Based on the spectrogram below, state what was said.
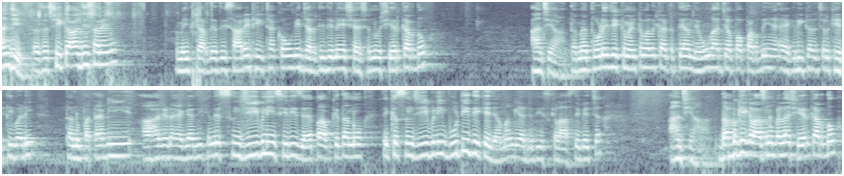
ਹਾਂਜੀ, ਸਤਿ ਸ਼੍ਰੀ ਅਕਾਲ ਜੀ ਸਾਰਿਆਂ ਨੂੰ। ਉਮੀਦ ਕਰਦੇ ਤੁਸੀਂ ਸਾਰੇ ਠੀਕ ਠਾਕ ਹੋਵੋਗੇ। ਜਲਦੀ ਦੇ ਨੇ ਸੈਸ਼ਨ ਨੂੰ ਸ਼ੇਅਰ ਕਰ ਦਿਓ। ਹਾਂਜੀ, ਹਾਂ, ਤਾਂ ਮੈਂ ਥੋੜੇ ਜਿਹੇ ਕਮੈਂਟ ਵੱਲ ਘੱਟ ਧਿਆਨ ਦੇਵਾਂਗਾ ਅੱਜ ਆਪਾਂ ਪੜ੍ਹਦੇ ਹਾਂ ਐਗਰੀਕਲਚਰ ਖੇਤੀਬਾੜੀ। ਤੁਹਾਨੂੰ ਪਤਾ ਹੈ ਵੀ ਆਹ ਜਿਹੜਾ ਹੈਗਾ ਜੀ, ਕਹਿੰਦੇ ਸੰਜੀਵਨੀ ਸੀਰੀਜ਼ ਹੈ, ਭਾਵ ਕਿ ਤੁਹਾਨੂੰ ਇੱਕ ਸੰਜੀਵਨੀ ਬੂਟੀ ਦੇ ਕੇ ਜਾਵਾਂਗੇ ਅੱਜ ਦੀ ਇਸ ਕਲਾਸ ਦੇ ਵਿੱਚ। ਹਾਂਜੀ ਹਾਂ, ਦੱਬ ਕੇ ਕਲਾਸ ਨੂੰ ਪਹਿਲਾਂ ਸ਼ੇਅਰ ਕਰ ਦਿਓ।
